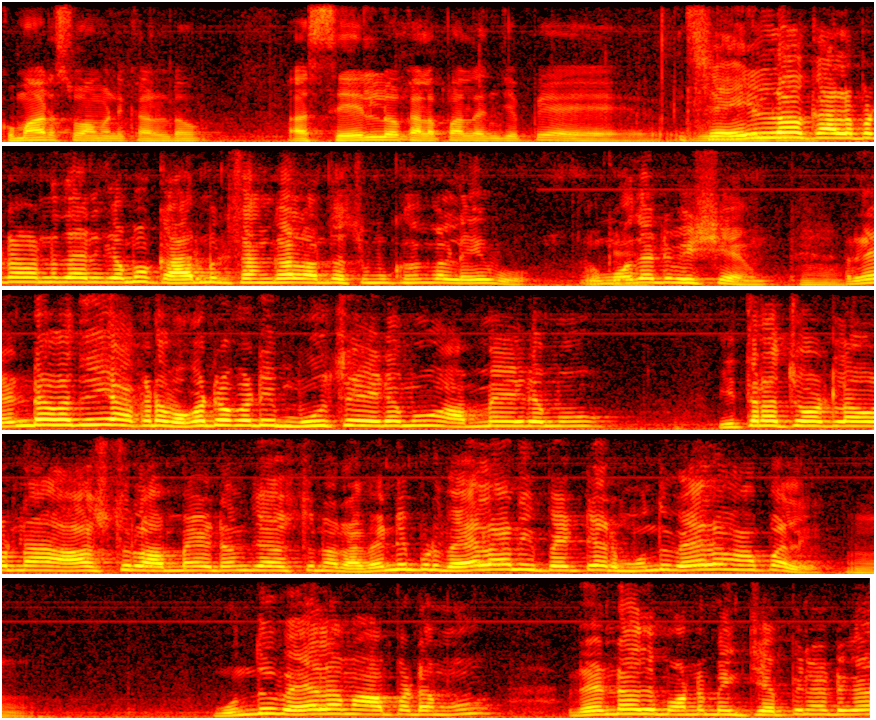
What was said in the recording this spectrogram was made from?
కుమారస్వామిని కలడం ఆ సేల్లో కలపాలని చెప్పి జైల్లో కలపడం అన్నదానికేమో కార్మిక సంఘాలు అంత సుముఖంగా లేవు. మొదటి విషయం. రెండవది అక్కడ ఒకటొకటి మూసేయడము అమ్మేయడము ఇతర చోట్ల ఉన్న ఆస్తులు అమ్మేయడం చేస్తున్నారు. అవన్నీ ఇప్పుడు వేలానికి పెట్టారు. ముందు వేలం ఆపాలి. ముందు వేలం ఆపడము. రెండవది మొన్న మీకు చెప్పినట్టుగా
